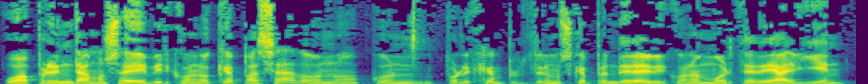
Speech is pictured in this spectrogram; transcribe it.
o aprendamos a vivir con lo que ha pasado, ¿no? Con, por ejemplo, tenemos que aprender a vivir con la muerte de alguien.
